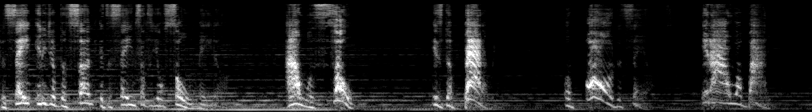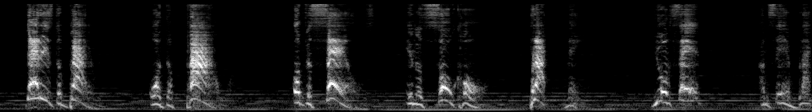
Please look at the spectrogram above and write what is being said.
The same energy of the sun is the same substance your soul made of. Our soul is the battery of all the cells in our body. That is the battery or the power of the cells in a so-called black man. You know what I'm saying? I'm saying black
